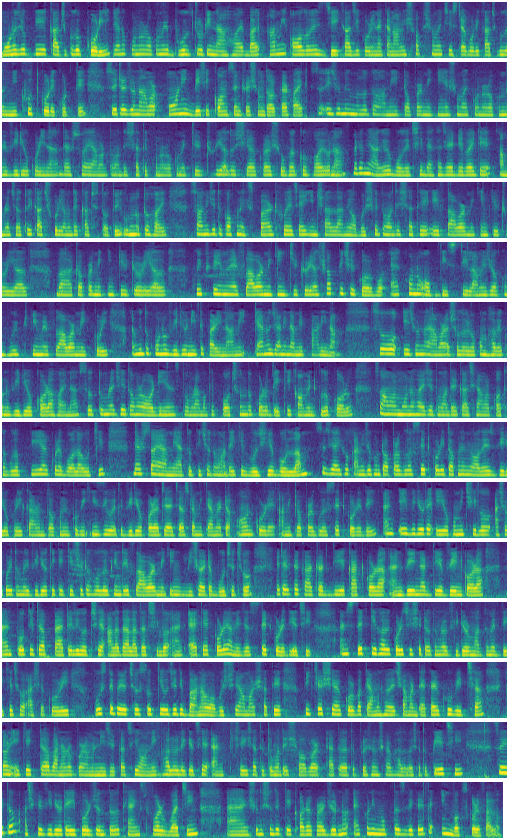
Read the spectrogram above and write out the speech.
মনোযোগ দিয়ে কাজগুলো করি যেন কোনো রকমের ভুল ত্রুটি না হয় বা আমি অলওয়েজ যেই কাজই করি না কেন, আমি সব সময় চেষ্টা করি কাজগুলো নিখুঁত করে করতে। সো এটার জন্য আমার অনেক বেশি কনসেন্ট্রেশন দরকার হয়। সো এই জন্যই মূলত আমি টপার মেকিংয়ের সময় কোনো রকমের ভিডিও করি না। দ্যাটস ওয়াই আমার তোমাদের সাথে কোনো রকমের টিউটোরিয়ালও শেয়ার করার সৌভাগ্য হয়ও না। বাট আমি আগেও বলেছি, দেখা যায় ডে বাই ডে আমরা যতই কাজ করি, আমাদের কাজ ততই উন্নত হয়। সো আমি যদি কখনো এক্সপার্ট হয়ে যাই ইনশাল্লাহ আমি অবশ্যই তোমাদের সাথে এই ফ্লাওয়ার মেকিং টিউটোরিয়াল বা টপার মেকিং টিউটোরিয়াল হুইপ ক্রিমের ফ্লাওয়ার মেকিং টিউটোরিয়াল সব কিছুই করব। এখনও অবধি স্টিল আমি যখন হুইপ ক্রিমের ফ্লাওয়ার মেক করি, আমি কিন্তু কোনো ভিডিও নিতে পারি না। আমি কেন জানি না, আমি পারি না। সো এই জন্য আমার আসলে ওইরকমভাবে কোনো ভিডিও করা হয় না। সো তোমরা যেহেতু আমার অডিয়েন্স তোমরা আমাকে পছন্দ করো, দেখেই কমেন্টগুলো করো। সো আমার মনে হয় যে তোমাদের কাছে আমার কথাগুলো ক্লিয়ার করে বলা উচিত। দ্যাটস ওয়াই আমি এত কিছু তোমাদেরকে বুঝিয়ে বললাম। সো যাই হোক, আমি যখন টপারগুলো সেট করি, তখন আমি অলওয়েজ ভিডিও করি। কারণ তখন খুবই ইজি ওয়েতে ভিডিও করা যায় জাস্ট আমি ক্যামেরাটা অন করে আমি টপারগুলো সেট করে দিই। অ্যান্ড এই ভিডিওটা এইরকমই ছিল। আশা করি তোমরা এই ভিডিও থেকে কিছুটা হলেও কিন্তু এই ফ্লাওয়ার মেকিং বিষয়টা বুঝেছ। এটা একটা কাটার দিয়ে কাট করা অ্যান্ড ভেইনার দিয়ে ভেইন করা। অ্যান্ড প্রতিটা প্যাটেলই হচ্ছে আলাদা আলাদা ছিল। অ্যান্ড এক এক করে আমি জাস্ট সেট করে দিয়েছি। অ্যান্ড সেট কীভাবে করেছি সেটাও তোমরা ভিডিওর মাধ্যমে দেখেছ। আশা করি বুঝতে পেরেছ। সো কেউ যদি বানাও, অবশ্যই আমার সাথে পিকচার শেয়ার করবা। কেমন হয়েছে? আমার দেখার খুব ইচ্ছা। কারণ এই কেকটা বানানোর পর আমার নিজের কাছেই অনেক ভালো লেগেছে অ্যান্ড সেই সাথে তোমাদের সবার এত এত প্রশংসার ভালোবাসা তো পেয়েছি। সো এই তো, আজকের ভিডিওটা এই পর্যন্ত। থ্যাংকস ফর ওয়াচিং অ্যান্ড সুন্দর সুন্দর কেক অর্ডার করার জন্য এখনই মুক্তাজ বেকারিতে ইনবক্স করে ফেলো।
